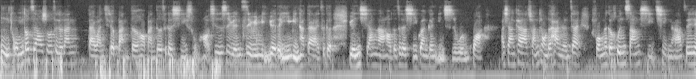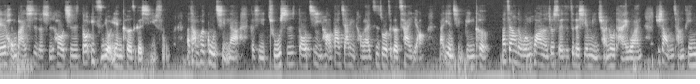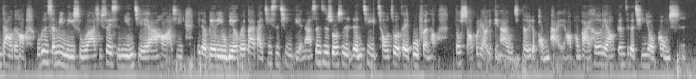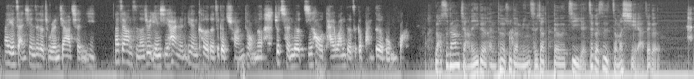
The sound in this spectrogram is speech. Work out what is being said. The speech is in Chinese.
嗯，我们都知道说这个单。台湾这个板的哈板的这个习俗哈，其实是源自于闽越的移民，他带来这个原乡啊好的这个习惯跟饮食文化。啊，想想看啊，传统的汉人在逢那个婚丧喜庆啊这些红白事的时候，其实都一直有宴客这个习俗。那他们会雇请啊，可是厨师都记哈到家里头来制作这个菜肴，那宴请宾客。那这样的文化呢，就随着这个先民传入台湾，就像我们常听到的哈，无论生命礼俗啊，是岁时年节啊，哈，还是一的别离五别会拜拜祭祀庆典啊，甚至说是人际筹作这一部分哈，都少不了一点爱无得意的澎湃哈，澎湃喝聊跟这个亲友共识，那也展现这个主人家的诚意。那这样子呢，就沿袭汉人宴客的这个传统呢，就成了之后台湾的这个板凳文化。老师刚刚讲了一个很特殊的名词，叫德记，耶，这个是怎么写啊？这个，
